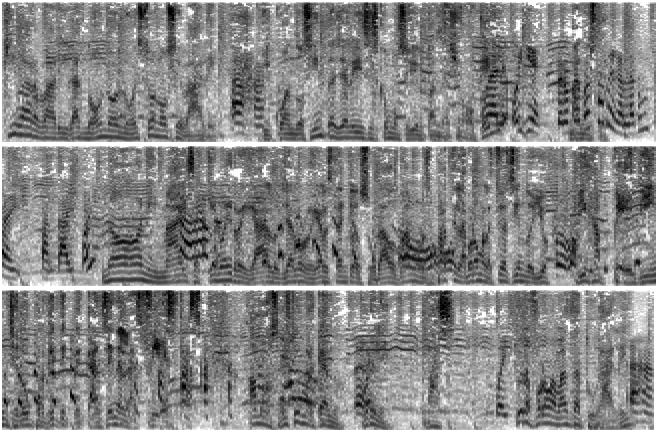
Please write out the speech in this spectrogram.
¡Qué barbaridad! No, no, no, esto no se vale. Ajá. Y cuando sientas ya le dices cómo sigue el Panda Show, ¿ok? Vale, oye, ¿pero me vas a regalar un pa panda? No, ni más, aquí no hay regalos, ya los regalos están clausurados. Vámonos, aparte la broma la estoy haciendo yo. Vieja pedinche, ¿no? ¿Por qué te te cancelan las fiestas? Vámonos, ahí estoy marcando. Órale, vas. Voy. De una forma más natural, ¿eh? Ajá.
